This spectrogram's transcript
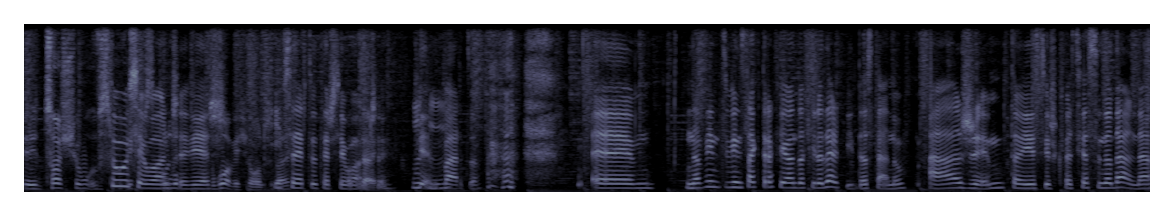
y, coś w, Tu się wspólny- łączy, wiesz. W głowie się łączy, I w tak? sercu też się Okej. łączy. Wie, Mhm. Bardzo. No więc, więc tak trafiłam do Filadelfii, do Stanów, a Rzym to jest już kwestia synodalna.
